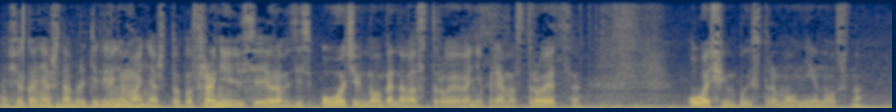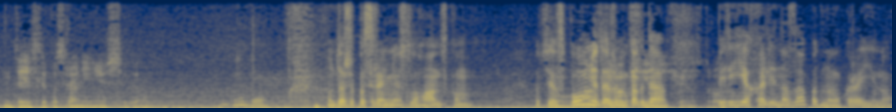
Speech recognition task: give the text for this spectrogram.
А еще, конечно, обратили внимание, что по сравнению с севером здесь очень много новостроев. Они прямо строятся очень быстро, молниеносно. Это если по сравнению с севером. Ну да. Ну даже по сравнению с Луганском. Вот я Ну, вспомню, даже мы когда переехали на Западную Украину,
